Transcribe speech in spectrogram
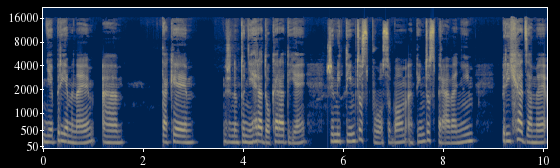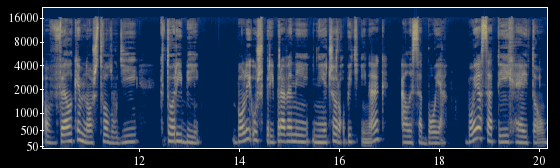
nepríjemné a také, že nám to nehra do karát je, že my týmto spôsobom a týmto správaním prichádzame o veľké množstvo ľudí, ktorí by boli už pripravení niečo robiť inak, ale sa boja. Boja sa tých hejtov.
